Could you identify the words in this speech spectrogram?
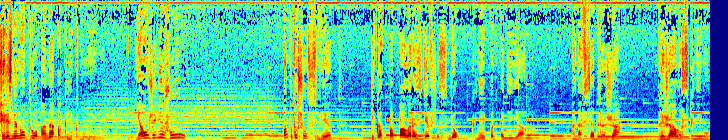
Через минуту она окликнула его. «Я уже лежу!» Он потушил свет и, как попало, раздевшись, лег к ней под одеяло. Она вся дрожа прижалась к нему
